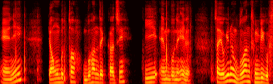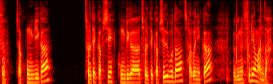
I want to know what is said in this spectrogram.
n이 0부터 무한대까지 2n분의 1. 자, 여기는 무한 등비급수. 자, 공비가 절대값이 공비가 절대값이 1보다 작으니까 여기는 수렴한다.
